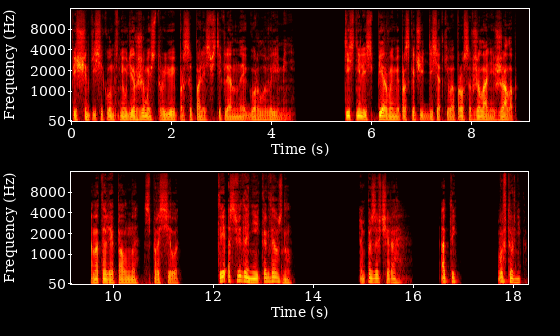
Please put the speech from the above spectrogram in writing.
Песчинки секунд неудержимой струей просыпались в стеклянное горло времени. Теснились первыми проскочить десятки вопросов, желаний, жалоб. А Наталья Павловна спросила. — Ты о свидании когда узнал? — Позавчера. А ты? Во вторник.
